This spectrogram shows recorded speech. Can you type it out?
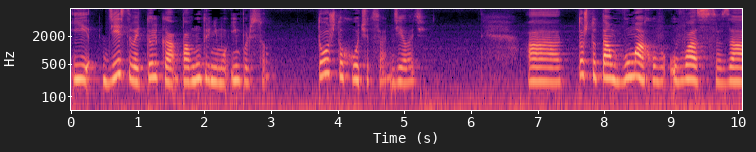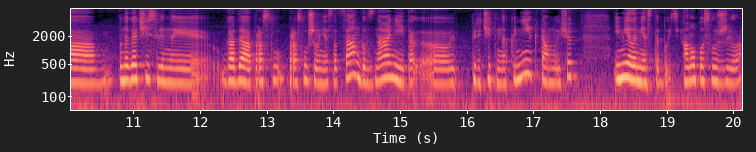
и действовать только по внутреннему импульсу. То, что хочется делать. А то, что там в умах у, вас за многочисленные года прослу- прослушивания сатсангов, знаний, э, перечитанных книг, там еще имело место быть, оно послужило.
